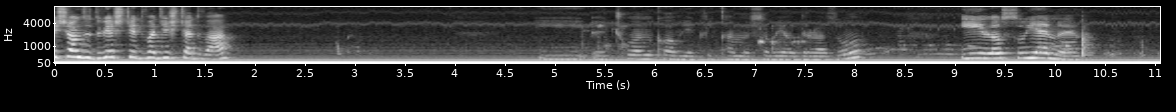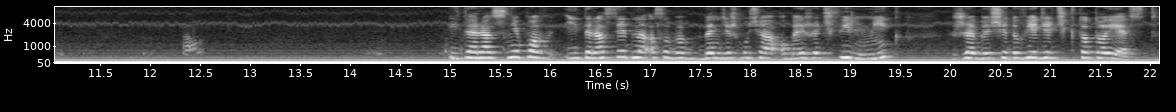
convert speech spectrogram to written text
1222. I y, członkowie klikamy sobie od razu. I losujemy. I teraz nie I teraz jedna osoba będziesz musiała obejrzeć filmik, żeby się dowiedzieć, kto to jest.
